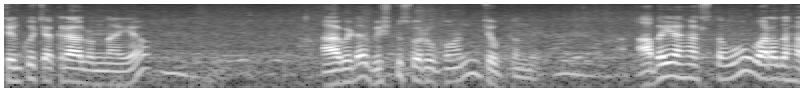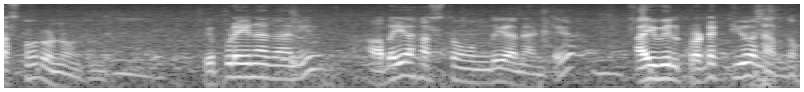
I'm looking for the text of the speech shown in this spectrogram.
శంకు చక్రాలు ఉన్నాయో ఆవిడ విష్ణు స్వరూపం అని చెబుతుంది. అభయహస్తము వరదహస్తం రెండు ఉంటుంది. ఎప్పుడైనా కానీ అభయహస్తం ఉంది అని అంటే ఐ విల్ ప్రొటెక్ట్ యూ అని అర్థం.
